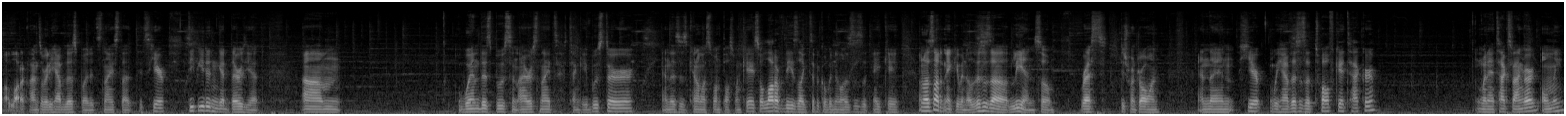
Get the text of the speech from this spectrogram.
a lot of clans already have this, but it's nice that it's here. DP didn't get theirs yet. Um, when this boosts an Iris Knight 10k booster, and this is Counter Blast 1 plus 1k. So a lot of these like typical vanillas, this is an 8k. Oh no, it's not an 8k vanilla, this is a Lien, so rest, ditch one, draw one. And then here we have, this is a 12k attacker when it attacks Vanguard only.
